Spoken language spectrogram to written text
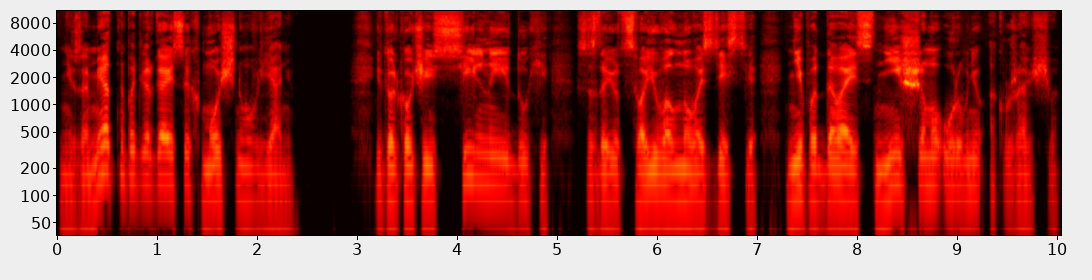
незаметно подвергаясь их мощному влиянию. И только очень сильные духи создают свою волну воздействия, не поддаваясь низшему уровню окружающего.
